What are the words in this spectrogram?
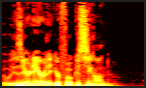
is there an area that you're focusing on?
